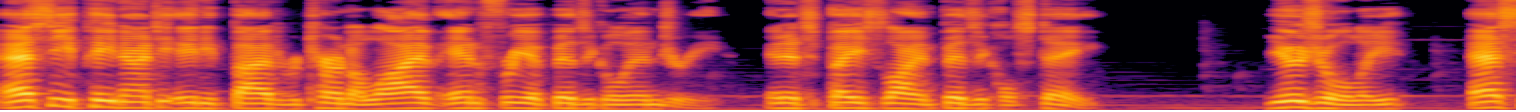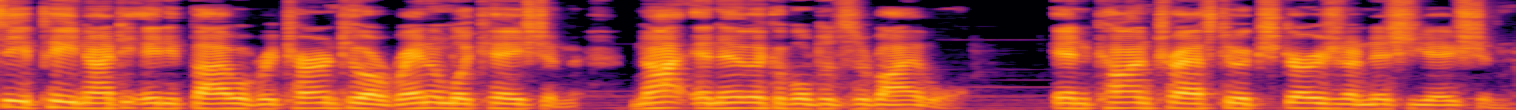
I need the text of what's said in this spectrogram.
SCP-1985 is returned alive and free of physical injury, in its baseline physical state. Usually, SCP-1985 will return to a random location not inimical to survival, in contrast to excursion initiation.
